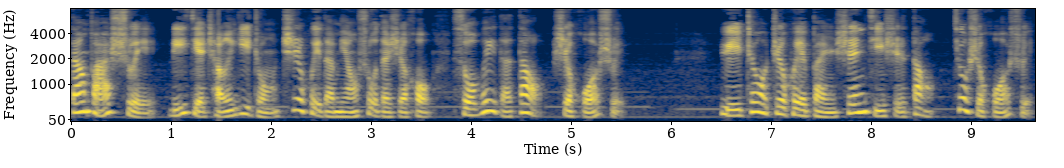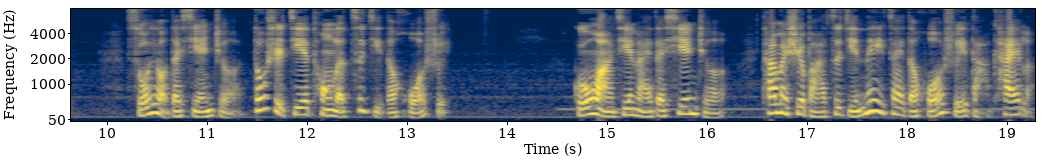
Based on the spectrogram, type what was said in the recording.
当把水理解成一种智慧的描述的时候，所谓的道是活水。宇宙智慧本身即是道，就是活水。所有的贤者都是接通了自己的活水。古往今来的先哲，他们是把自己内在的活水打开了，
